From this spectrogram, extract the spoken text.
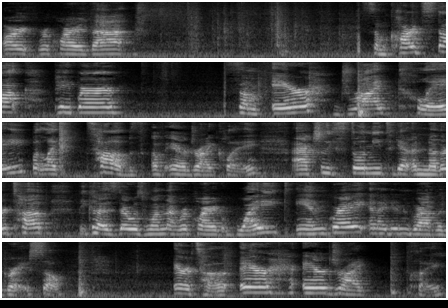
art required that. Some cardstock paper, some air dry clay, but like tubs of air dry clay. I actually still need to get another tub because there was one that required white and gray and I didn't grab the gray. So air tub, air, air dry clay.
